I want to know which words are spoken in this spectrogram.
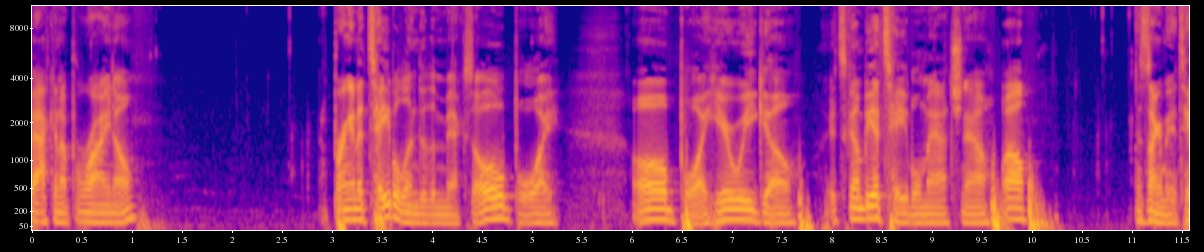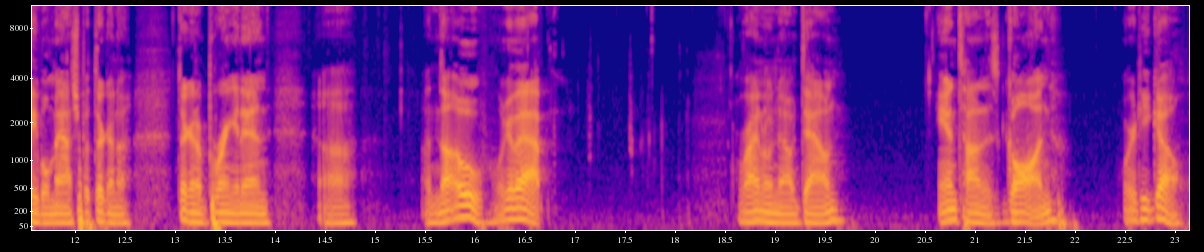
backing up Rhino. Bringing a table into the mix. Oh boy. Oh boy. Here we go. It's going to be a table match now. Well, it's not going to be a table match, but they're going to they're going to bring it in. Uh, no, look at that. Rhino now down. Anton is gone. Where'd he go?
